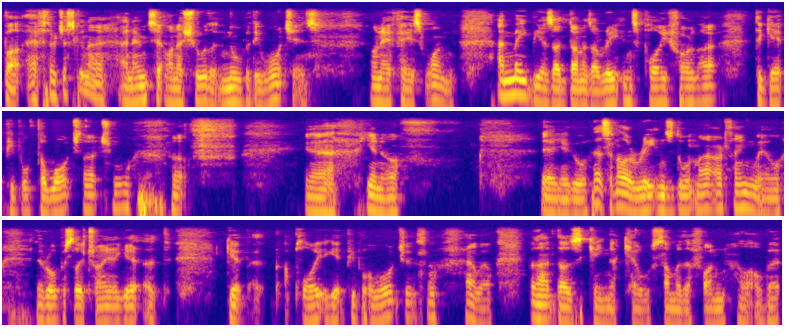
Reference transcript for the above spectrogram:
But if they're just going to announce it on a show that nobody watches, on FS1, and maybe as I'd done as a ratings ploy for that to get people to watch that show. But yeah, you know, there you go. That's another ratings don't matter thing. Well, they're obviously trying to get a get a ploy to get people to watch it. So, oh well. But that does kind of kill some of the fun a little bit,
